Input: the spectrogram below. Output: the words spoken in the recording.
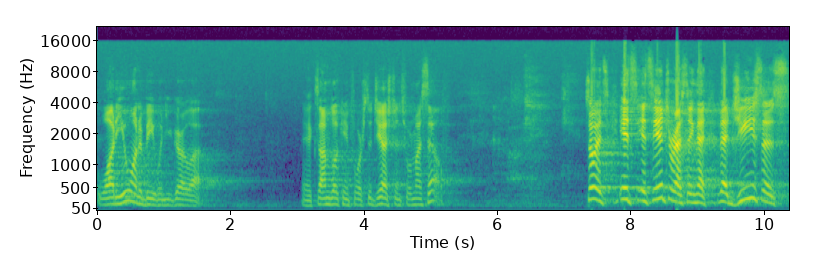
What do you want to be when you grow up? Because I'm looking for suggestions for myself. So it's, it's, it's interesting that, that Jesus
